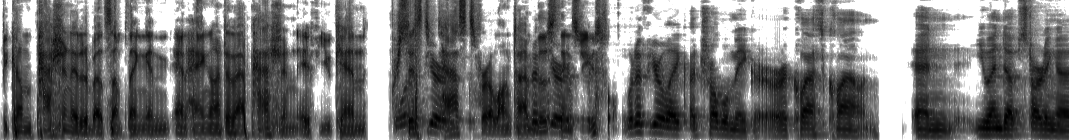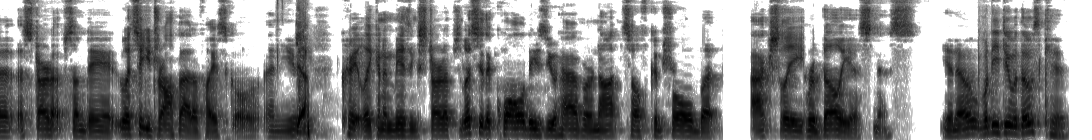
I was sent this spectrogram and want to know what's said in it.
become passionate about something and, and hang on to that passion, if you can persist in tasks for a long time, those things are useful. What if you're like a troublemaker or a class clown? And you end up starting a, a startup someday. Let's say you drop out of high school and you yeah. create like an amazing startup. So let's say the qualities you have are not self control, but actually rebelliousness. You know, what do you do with those kids?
